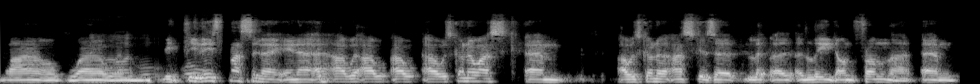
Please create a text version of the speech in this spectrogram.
Wow, wow. Right, Um, well- it, well- it is fascinating. I, I, I, I, I was going to ask, um, I was going to ask as a, a, a lead on from that. Um,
